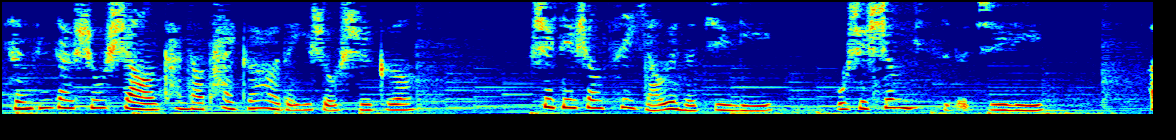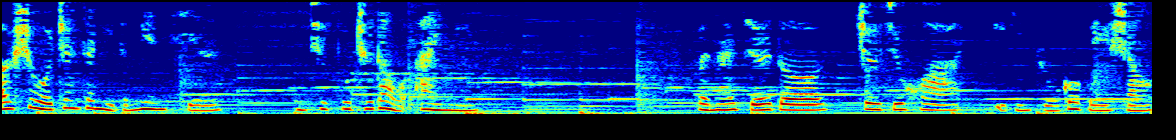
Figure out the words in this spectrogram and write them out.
曾经在书上看到泰戈尔的一首诗歌：世界上最遥远的距离，不是生与死的距离，而是我站在你的面前，你却不知道我爱你。本来觉得这句话已经足够悲伤，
